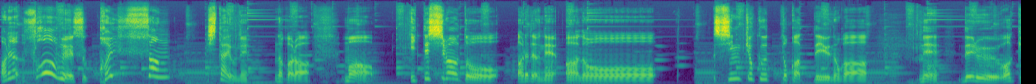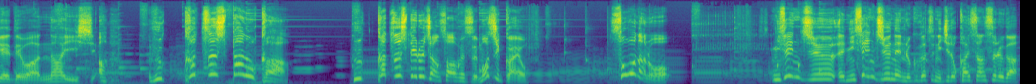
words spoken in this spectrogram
あれサーフェイス解散したよね？だからまあ言ってしまうとあれだよね。あのー新曲とかっていうのがね出るわけではないしあ復活したのか。復活してるじゃんサーフェス。マジかよ。そうなの？2010え2010年6月に一度解散するが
